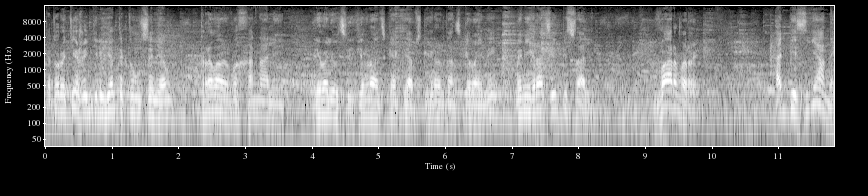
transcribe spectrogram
которую те же интеллигенты, кто уцелел в кровавых ханалии революции, февральской, октябрьской, гражданской войны, в эмиграции писали. Варвары, обезьяны,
